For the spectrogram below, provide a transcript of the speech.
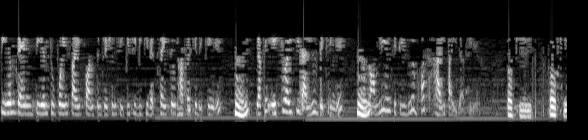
PM ten PM two point five concentration CPCB की वेबसाइट से उठा करके देखेंगे हम्म। या फिर एक्यूआई की वैल्यूज़ देखेंगे तो हम्म। नॉर्मली इन सिटीज़ में बहुत हाई पाई जाती है। ओके ओके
